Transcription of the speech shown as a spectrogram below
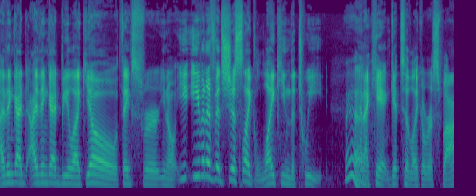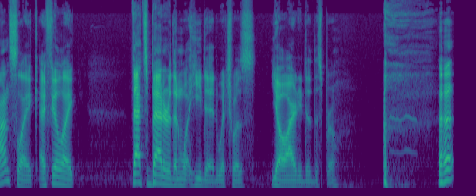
I think I'd I think I'd be like, "Yo, thanks for, you know, e- even if it's just like liking the tweet Yeah. and I can't get to like a response, like I feel like that's better than what he did, which was, "Yo, I already did this, bro." it's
